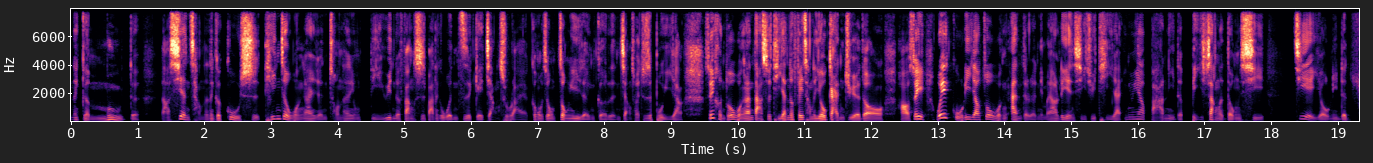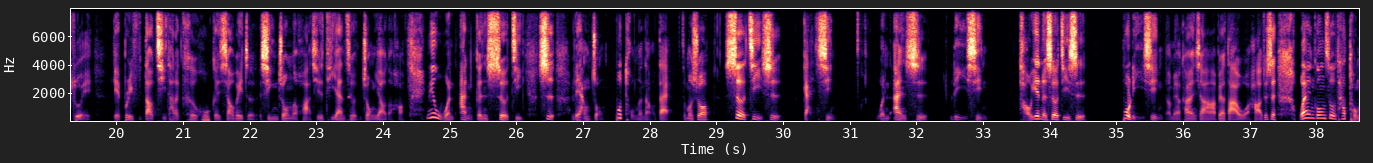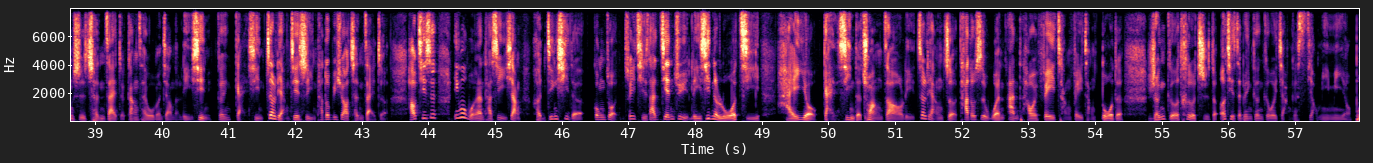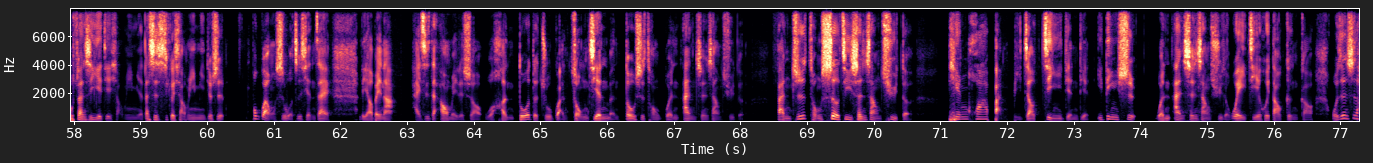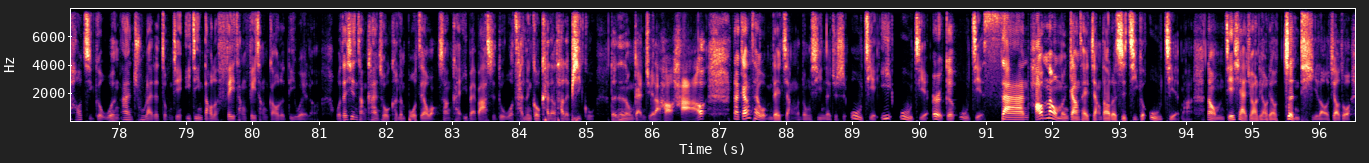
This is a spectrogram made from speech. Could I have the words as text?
那个 mood，然后现场的那个故事，听着文案人从那种底蕴的方式把那个文字给讲出来，跟我这种综艺人格的人讲出来就是不一样。所以很多文案大师提案都非常的有感觉的哦。好，所以我也鼓励要做文案的人，你们要练习去提案，因为要把你的笔上的东西。借由你的嘴给 brief 到其他的客户跟消费者心中的话，其实提案是很重要的哈。因为文案跟设计是两种不同的脑袋。怎么说？设计是感性，文案是理性。讨厌的设计是。不理性有没有开玩笑啊？不要打我。好，就是文案工作，它同时承载着刚才我们讲的理性跟感性这两件事情，它都必须要承载着。好，其实因为文案它是一项很精细的工作，所以其实它兼具理性的逻辑，还有感性的创造力。这两者它都是文案，它会非常非常多的人格特质的。而且这边跟各位讲个小秘密哦，不算是业界小秘密，但是是个小秘密，就是不管我是我之前在里奥贝纳。还是在澳美的时候，我很多的主管、总监们都是从文案身上去的。反之，从设计身上去的天花板比较近一点点，一定是文案升上去的位阶会到更高。我认识好几个文案出来的总监，已经到了非常非常高的地位了。我在现场看的时候，可能脖子要往上看一百八十度，我才能够看到他的屁股的那种感觉了哈。好，那刚才我们在讲的东西呢，就是误解一、误解二跟误解三。好，那我们刚才讲到的是几个误解嘛？那我们接下来就要聊聊正题了，叫做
